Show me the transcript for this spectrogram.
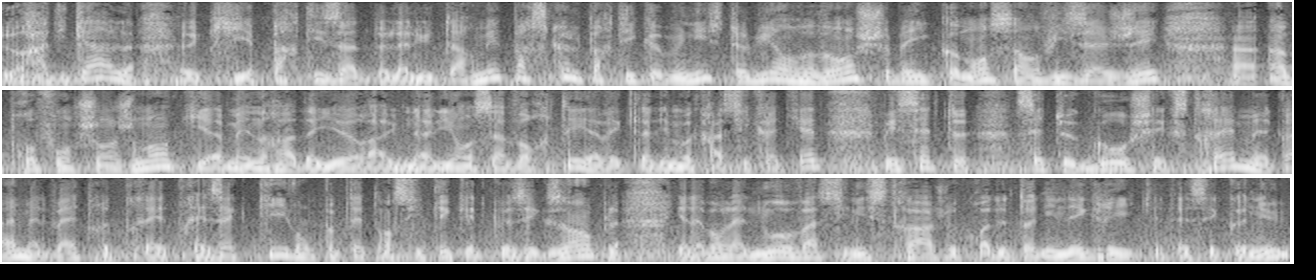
radicale, euh, qui est partisane de la lutte armée, parce que le Parti communiste, lui en revanche, ben, il commence à envisager un, profond changement qui amènera d'ailleurs à une alliance avortée avec la démocratie chrétienne. Mais cette, cette gauche extrême, quand même, elle va être très, très active. On peut peut-être en citer quelques exemples. Il y a d'abord la Nuova Sinistra, je crois, de Tony Negri, qui est assez connu.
